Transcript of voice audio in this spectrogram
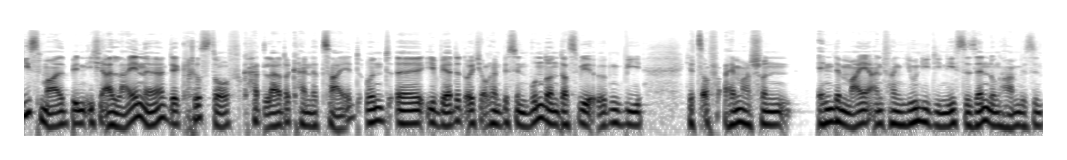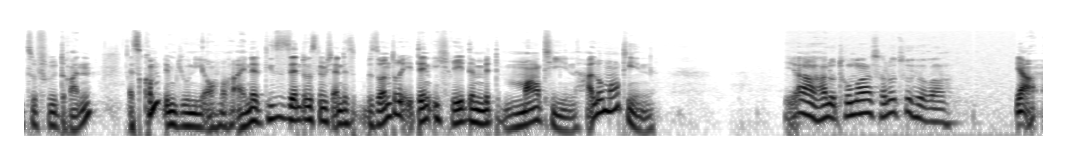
Diesmal bin ich alleine. Der Christoph hat leider keine Zeit und äh, ihr werdet euch auch ein bisschen wundern, dass wir irgendwie jetzt auf einmal schon Ende Mai, Anfang Juni die nächste Sendung haben. Wir sind zu früh dran. Es kommt im Juni auch noch eine. Diese Sendung ist nämlich eine besondere, denn ich rede mit Martin. Hallo Martin. Ja, hallo Thomas, hallo Zuhörer. Ja,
